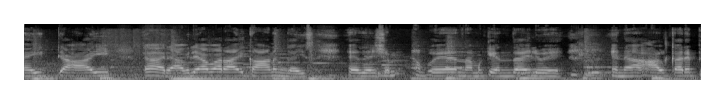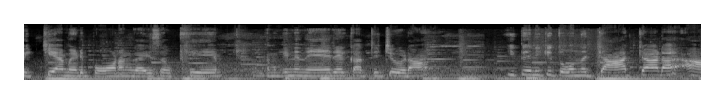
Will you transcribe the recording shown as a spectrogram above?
നൈറ്റ് ആയി രാവിലെ ആവാറായി കാണും ഗൈസ് ഏകദേശം. അപ്പോൾ നമുക്ക് എന്തായാലും എന്നാ ആൾക്കാരെ പിക്ക് ചെയ്യാൻ വേണ്ടി പോകണം ഗൈസ് ഓക്കെ നമുക്കിനി നേരെ കത്തിച്ചു വിടാം. ഇതെനിക്ക് തോന്നുന്നു ടാറ്റയുടെ ആ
